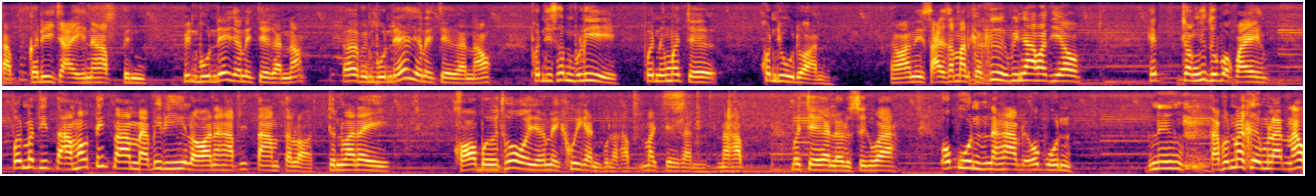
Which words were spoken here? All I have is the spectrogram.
ครับก็ดีใจนะครับเป็นเป็นบุญเด้ยังได้เจอกันเนาะเออเป็นบุญเด้ยังได้เจอกันเนาะเพิ่นที่ชนบุรีเพิ่นนึงมาเจอคนอยู่อุดร แต่ว่านี่สายสมัญก็คือวิญญาณพาเที่ยวเฮ็ดช่องยูทูบออกไป เพิ่นมาติดตามเฮาติดตามแบบอีดีหรอนะครับติดตามตลอดจนว่าได้ขอเบอร์โทรยังได้คุยกันพุ่นล่ะครับ มาเจอกันนะครับมาเจอกันแล้วรู้สึกว่า อบอุ่นนะครับได้อบอุ่นหนึ่งถ้าเพิ่นมาเครื่องมาลัดเฮา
